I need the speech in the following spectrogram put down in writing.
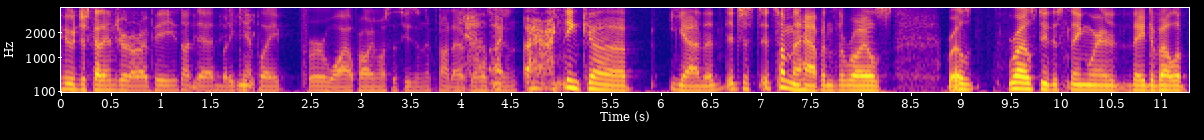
who just got injured. RIP. He's not dead, but he can't play for a while, probably most of the season, if not out the whole I, season. I I think uh, yeah, that it just it's something that happens. The Royals, Royals, Royals do this thing where they develop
